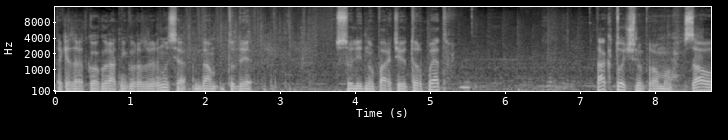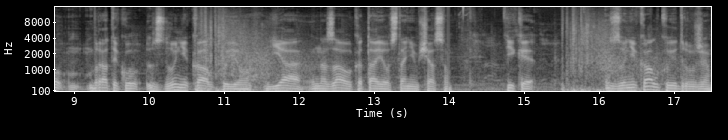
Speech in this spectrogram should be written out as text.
Так, я зараз акуратненько розвернуся, дам туди солідну партію торпед. Так точно промо. ЗАО, братику, з унікалкою. Я на ЗАО катаю останнім часом. Тільки з унікалкою, друже.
